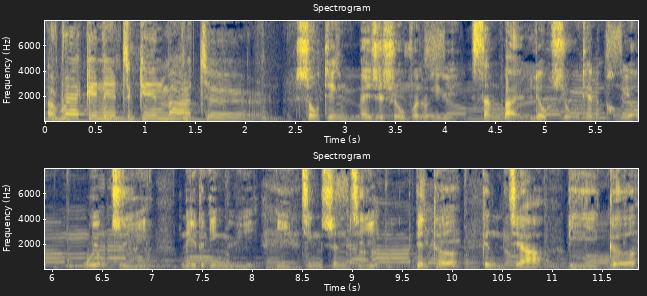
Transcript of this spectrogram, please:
I reckon it's again my turn. 收听每日十五分钟英语三百六十五天的朋友，毋庸置疑，你的英语已经升级，变得更加逼格。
